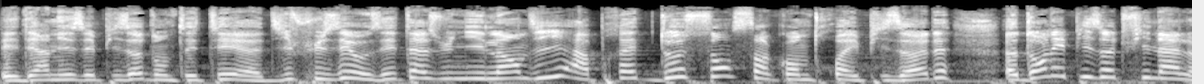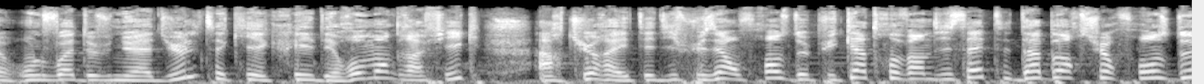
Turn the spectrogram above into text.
Les derniers épisodes ont été diffusés aux États-Unis lundi après 253 épisodes. Dans l'épisode final, on le voit devenu adulte qui écrit des romans graphiques. Arthur a été diffusé en France depuis 97, d'abord sur France 2,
